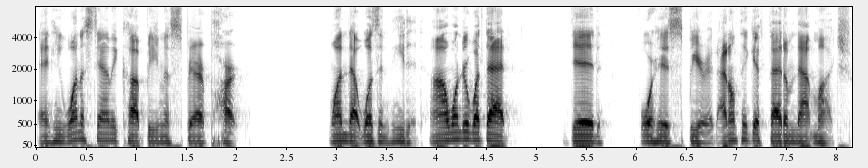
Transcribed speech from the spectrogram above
and he won a Stanley Cup being a spare part, one that wasn't needed. I wonder what that did for his spirit. I don't think it fed him that much.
